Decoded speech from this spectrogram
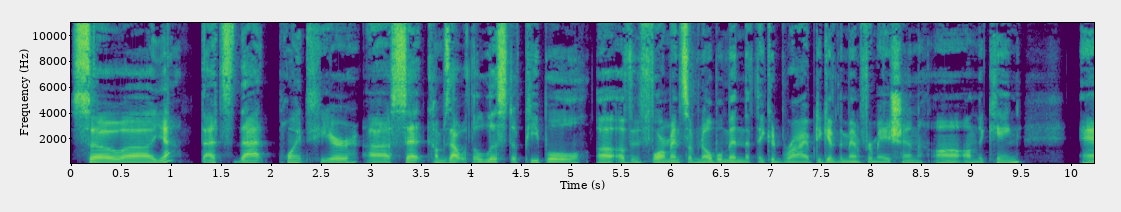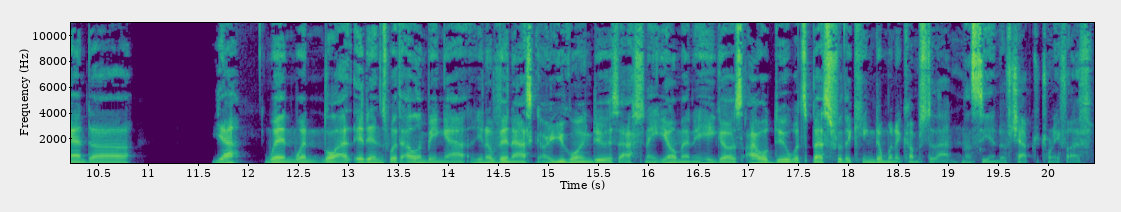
so, uh, yeah, that's that point here. Uh, Cett comes out with a list of people, uh, of informants, of noblemen that they could bribe to give them information uh, on the king. And, uh, yeah, when when it ends with Elend being at, you know Vin asking, "Are you going to assassinate Yomen?" and he goes, "I will do what's best for the kingdom when it comes to that." And that's the end of chapter twenty five.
